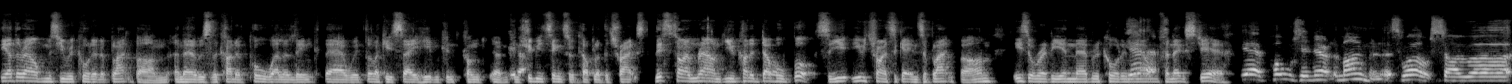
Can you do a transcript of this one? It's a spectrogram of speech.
the other albums you recorded at Black Barn, and there was the kind of Paul Weller link there with, like you say, him con- con- um, yeah. contributing to a couple of the tracks. This time round, you kind of double booked. So you, you tried to get into Black Barn. He's already in there recording yeah. the album for next year. Yeah, Paul's in there at the moment as well. So, uh,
